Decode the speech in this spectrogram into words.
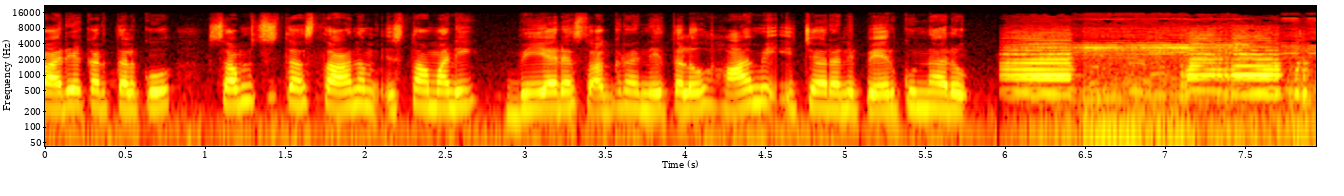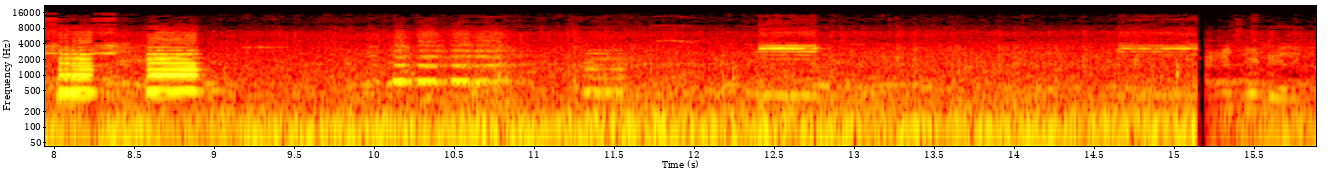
కార్యకర్తలకు సముచిత స్థానం ఇస్తామని బీఆర్ఎస్ అగ్రనేతలు హామీ ఇచ్చారని పేర్కొన్నారు. మేడం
